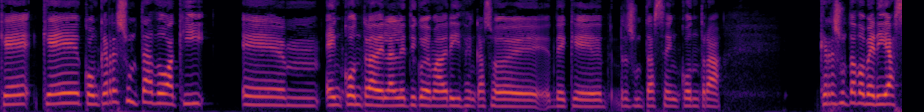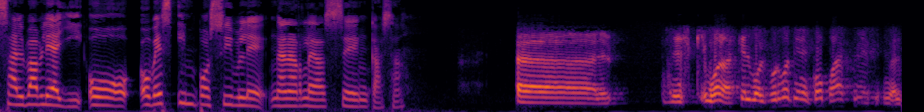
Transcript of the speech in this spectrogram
¿Qué, qué, ¿Con qué resultado aquí em, en contra del Atlético de Madrid, en caso de, que resultase en contra, qué resultado verías salvable allí? ¿O, o ves imposible ganarlas en casa? Eh, es que, bueno, es que el Wolfsburgo tiene copa, el,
